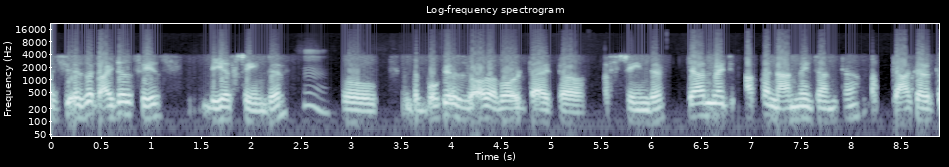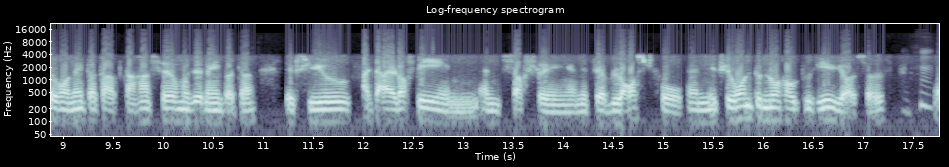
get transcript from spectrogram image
as a title says be a stranger so the book is all about that uh, क्या मैं आपका नाम नहीं जानता। आप क्या करते हो नहीं पता। आप कहाँ से हो मुझे नहीं पता। if you are tired of pain and suffering and if you have lost hope and if you want to know how to heal yourself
